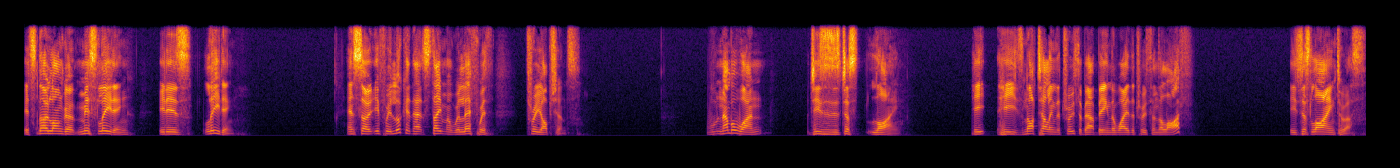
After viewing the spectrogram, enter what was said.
It's no longer misleading, it is leading. And so if we look at that statement, we're left with three options. Number one, Jesus is just lying. He, he's not telling the truth about being the way, the truth, and the life. He's just lying to us.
